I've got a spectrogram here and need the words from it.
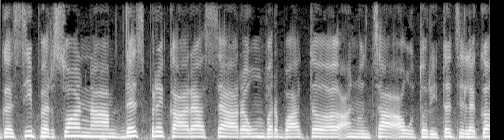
găsi persoana despre care aseară un bărbat anunța autoritățile că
